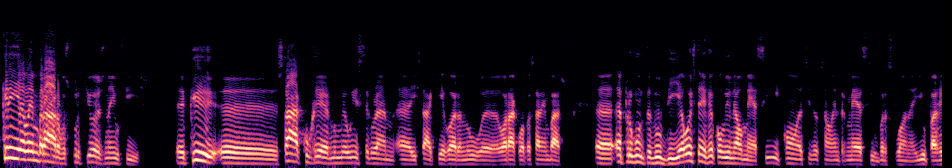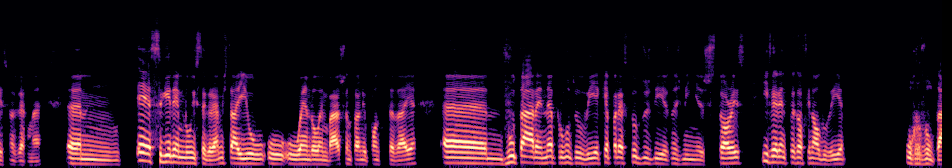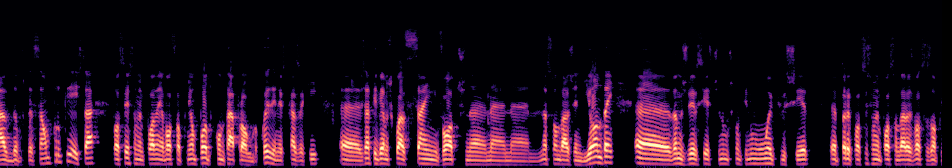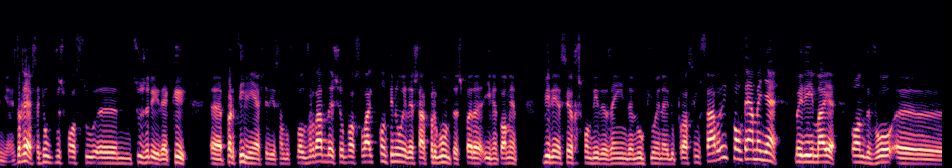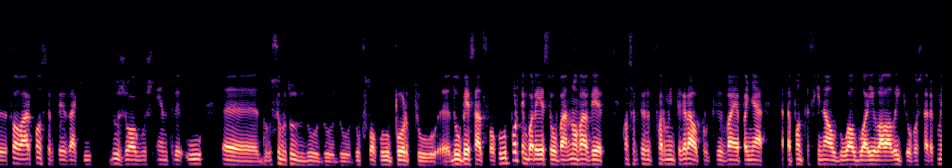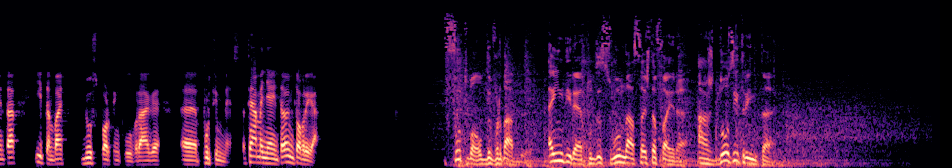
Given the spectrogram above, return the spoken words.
queria lembrar-vos, porque hoje nem o fiz, eh, que uh, está a correr no meu Instagram uh, e está aqui agora no uh, oráculo a passar em baixo, a pergunta do dia. Hoje tem a ver com o Lionel Messi e com a situação entre Messi, o Barcelona e o Paris Saint-Germain. Um, é seguirem-me no Instagram, está aí o, o, o handle em baixo, António Ponte Tadeia. Uh, votarem na pergunta do dia, que aparece todos os dias nas minhas stories, e verem depois ao final do dia o resultado da votação, porque aí está, vocês também podem, a vossa opinião pode contar para alguma coisa, e neste caso aqui uh, já tivemos quase 100 votos na, na, na, na sondagem de ontem, uh, vamos ver se estes números continuam a crescer uh, para que vocês também possam dar as vossas opiniões. De resto, aquilo que vos posso sugerir é que partilhem esta edição do Futebol de Verdade, deixem o vosso like, continuem a deixar perguntas para, eventualmente, virem a ser respondidas ainda no Q&A do próximo sábado, e que voltem amanhã, meio-dia e meia, onde vou falar, com certeza, aqui dos jogos entre o Uh, do, sobretudo do, do, do, do Clube Porto, uh, do Futebol Clube Porto, embora esse eu vá, não vá ver com certeza de forma integral, porque vai apanhar a ponta final do Aldo Ail Alali, que eu vou estar a comentar, e também do Sporting Clube Braga uh, Portimonense. Até amanhã então e muito obrigado. Futebol de Verdade, em direto de segunda a sexta-feira, às 12h30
